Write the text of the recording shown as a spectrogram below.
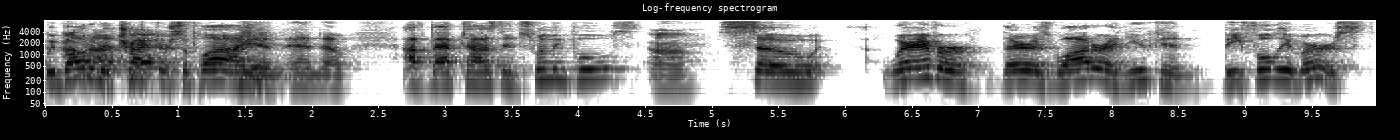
We bought I'm it at Tractor yeah. Supply, and and uh, I've baptized in swimming pools. Uh-huh. So wherever there is water and you can be fully immersed,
